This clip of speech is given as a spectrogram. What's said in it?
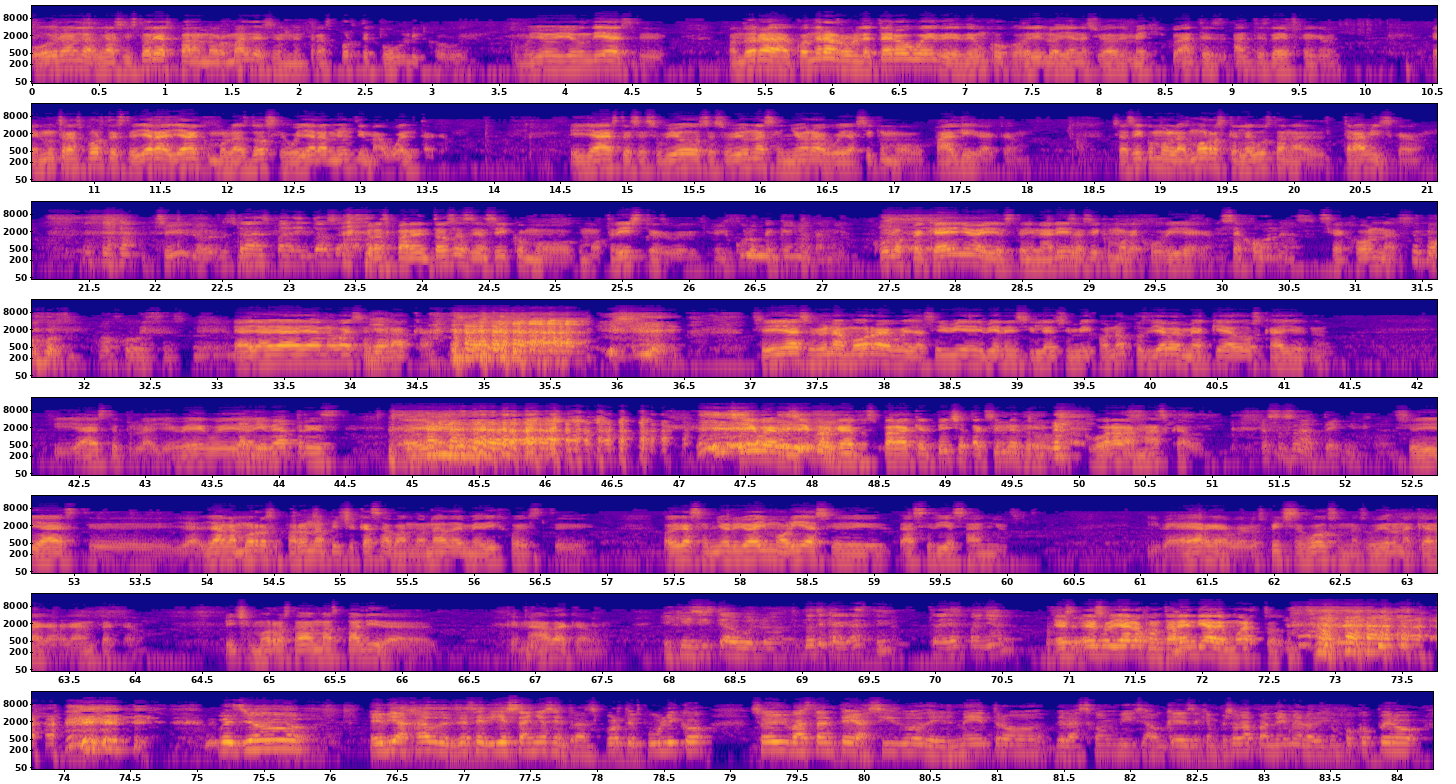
O eran la- las historias paranormales en el transporte público, güey. Como yo, yo un día, este, cuando era, cuando era ruletero, güey, de, de un cocodrilo allá en la Ciudad de México, antes, antes de F, güey. En un transporte, este, ya, era, ya eran como las 12, güey, ya era mi última vuelta, cabrón. Y ya, este, se subió, se subió una señora, güey, así como pálida, cabrón. sea, así como las morras que le gustan al Travis, cabrón. Sí, la verdad sí. Transparentosa. Transparentosas y así como, como tristes, güey. El culo pequeño también. Culo pequeño y este y nariz así como de judía, güey. Cejonas. Cejonas. Ojos, ojos, este. Ya, ya, ya, ya no voy a señalar, cabrón. Sí, ya se vio una morra, güey, así viene, viene en silencio y me dijo, no, pues lléveme aquí a dos calles, ¿no? Y ya, este, pues la llevé, güey. La ahí- llevé a tres. ahí- Sí, güey, sí, porque pues para que el pinche taxímetro cobrara más, cabrón. Eso es una técnica. Sí, ya, este, ya, ya la morra se paró en una pinche casa abandonada y me dijo, este, oiga, señor, yo ahí morí hace, hace 10 años. Y verga, güey, los pinches huevos se me subieron aquí a la garganta, cabrón. Pinche morra estaba más pálida que nada, cabrón. ¿Y qué hiciste, abuelo? ¿No te cagaste? ¿Traías pañal? Es- eso ya lo contaré en Día de Muertos. Pues yo he viajado desde hace 10 años en transporte público. Soy bastante asiduo del metro, de las combis, aunque desde que empezó la pandemia lo dejé un poco, pero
